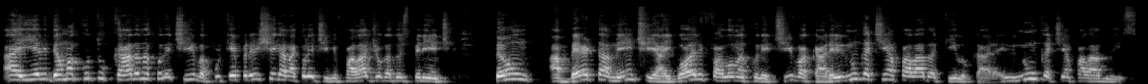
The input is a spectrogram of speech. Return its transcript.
aí ele deu uma cutucada na coletiva, porque para ele chegar na coletiva e falar de jogador experiente tão abertamente, igual ele falou na coletiva, cara, ele nunca tinha falado aquilo, cara, ele nunca tinha falado isso.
